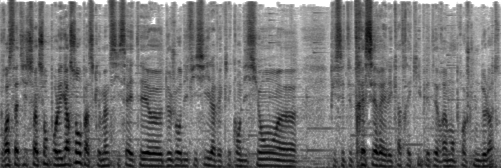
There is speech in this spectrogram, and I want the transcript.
grosse satisfaction pour les garçons, parce que même si ça a été deux jours difficiles avec les conditions, puis c'était très serré, les quatre équipes étaient vraiment proches l'une de l'autre.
